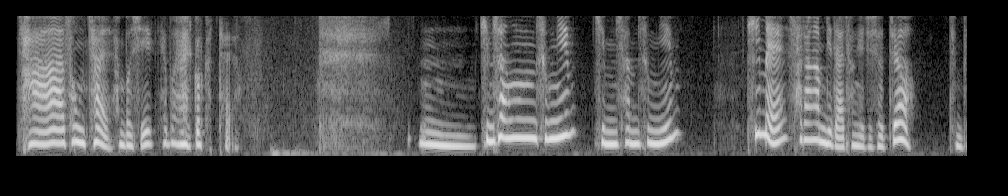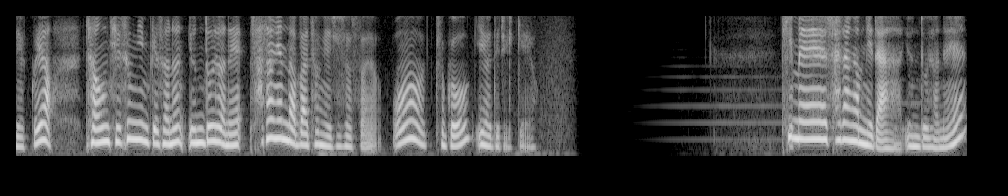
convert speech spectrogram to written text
자아 성찰 한 번씩 해봐야 할 것 같아요. 음, 김삼숙님, 김삼숙님, 팀에 사랑합니다 정해주셨죠? 준비했고요. 정지숙님께서는 윤도현의 사랑했나봐 정해주셨어요. 오, 두 곡 이어드릴게요. 팀의 사랑합니다. 윤도현의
